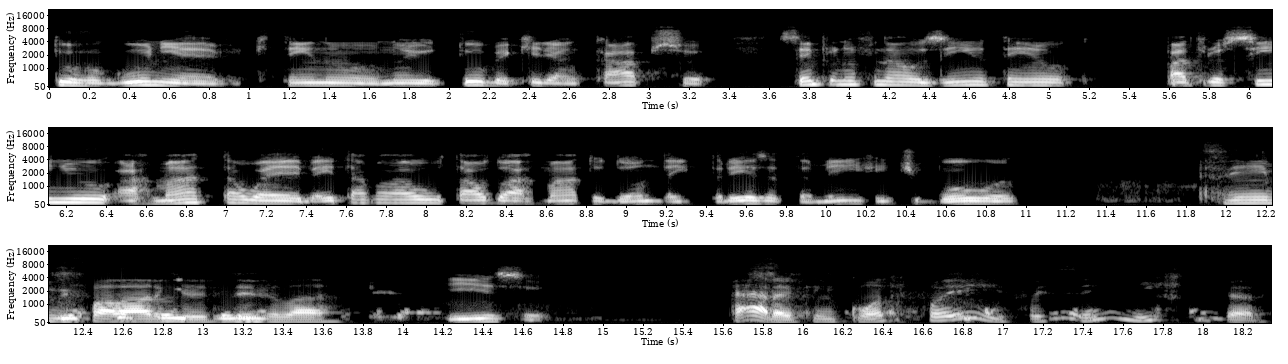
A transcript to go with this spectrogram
Turguniev, que tem no, no YouTube, aquele Ancapso, sempre no finalzinho tem o patrocínio Armata Web. Aí tava lá o tal do Armata, o dono da empresa também, gente boa. Sim, me falaram que ele esteve lá. Isso. Cara, que encontro foi, foi sinistro, cara.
